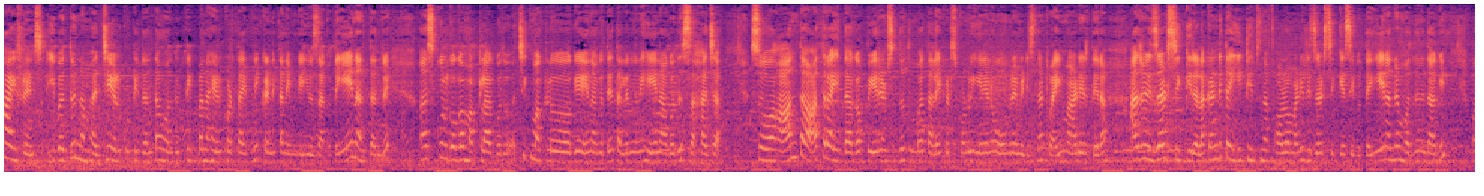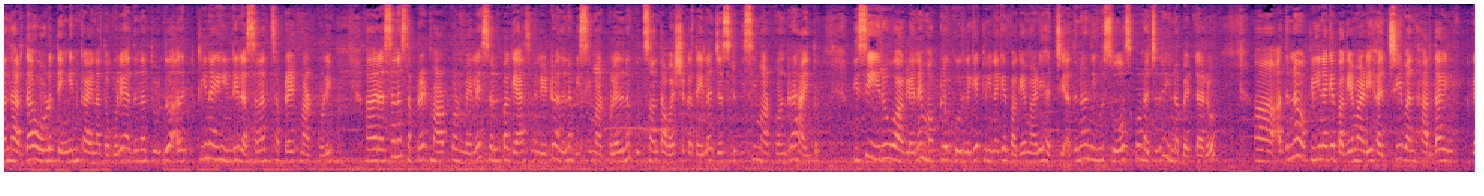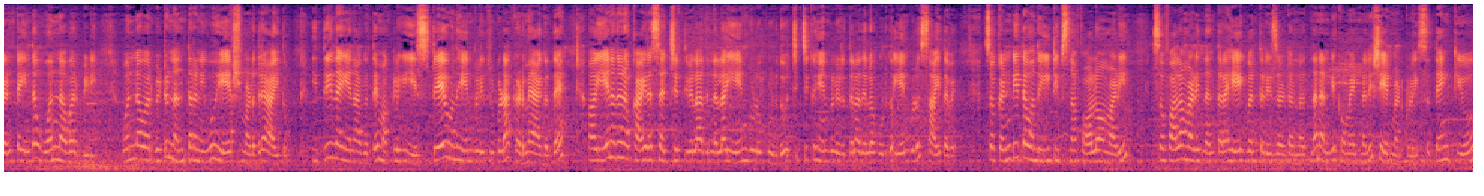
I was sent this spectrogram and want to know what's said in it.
Hi friends ಇವತ್ತು ನಮ್ಮ ಅಜ್ಜಿ ಹೇಳ್ಕೊಟ್ಟಿದ್ದಂಥ ಒಂದು ಟಿಪ್ಪನ್ನು ಹೇಳ್ಕೊಡ್ತಾ ಇದ್ದೀನಿ ಖಂಡಿತ ನಿಮಗೆ ಯೂಸ್ ಆಗುತ್ತೆ. ಏನಂತಂದರೆ ಸ್ಕೂಲ್ಗೆ ಹೋಗೋ ಮಕ್ಕಳಾಗ್ಬೋದು ಚಿಕ್ಕ ಮಕ್ಕಳಿಗೆ ಏನಾಗುತ್ತೆ ತಲೆನೋವು ಏನಾಗೋದು ಸಹಜ. ಸೊ ಅಂತ ಆ ಥರ ಇದ್ದಾಗ ಪೇರೆಂಟ್ಸ್ದು ತುಂಬ ತಲೆ ಕೆಡಿಸ್ಕೊಂಡು ಏನೇನೋ ಹೋಮ್ ರೆಮಿಡೀಸ್ನ ಟ್ರೈ ಮಾಡಿರ್ತೀರ? ಆದರೆ ರಿಸಲ್ಟ್ ಸಿಕ್ಕಿರಲ್ಲ. ಖಂಡಿತ ಈ ಟಿಪ್ಸ್ನ ಫಾಲೋ ಮಾಡಿ ರಿಸಲ್ಟ್ ಸಿಕ್ಕೇ ಸಿಗುತ್ತೆ. ಏನಂದರೆ ಮೊದಲನೇದಾಗಿ ಒಂದು ಅರ್ಧ ಹೋಳು ತೆಂಗಿನಕಾಯಿನ ತೊಗೊಳ್ಳಿ, ಅದನ್ನು ತುರಿದು ಅದಕ್ಕೆ ಕ್ಲೀನಾಗಿ ಹಿಂಡಿ ರಸನ ಸಪ್ರೇಟ್ ಮಾಡ್ಕೊಳ್ಳಿ. ರಸನ ಸಪ್ರೇಟ್ ಮಾಡ್ಕೊಂಡ್ಮೇಲೆ ಸ್ವಲ್ಪ ಗ್ಯಾಸ್ ಮೇಲೆ ಇಟ್ಟು ಅದನ್ನು ಬಿಸಿ ಮಾಡ್ಕೊಳ್ಳಿ. ಅದನ್ನು ಕುದಿಸೋಂಥ ಅವಶ್ಯಕತೆ ಇಲ್ಲ ಜಸ್ಟ್ ಬಿಸಿ ಮಾಡಿಕೊಂಡ್ರೆ ಆಯಿತು. ಬಿಸಿ ಇರುವಾಗಲೇ ಮಕ್ಕಳು ಕೂದಲಿಗೆ ಕ್ಲೀನಾಗೆ ಬಗೆ ಮಾಡಿ ಹಚ್ಚಿ. ಅದನ್ನು ನೀವು ಸೋಸ್ಕೊಂಡು ಹಚ್ಚಿದ್ರೆ ಇನ್ನೂ ಬೆಟರು ಅದನ್ನು ಕ್ಲೀನಾಗೆ ಬಗೆ ಮಾಡಿ ಹಚ್ಚಿ ಒಂದು ಅರ್ಧ ಗಂಟೆಯಿಂದ ಒನ್ ಅವರ್ ಬಿಡಿ. ಒನ್ ಅವರ್ ಬಿಟ್ಟು ನಂತರ ನೀವು ಹೇರ್ ವಾಶ್ ಮಾಡಿದ್ರೆ ಆಯಿತು. ಇದರಿಂದ ಏನಾಗುತ್ತೆ? ಮಕ್ಕಳಿಗೆ ಎಷ್ಟೇ ಒಂದು ಏನ್ಗಳಿದ್ರು ಕೂಡ ಕಡಿಮೆ ಆಗುತ್ತೆ. ಏನಾದರೆ ನಾವು ಕಾಯಿ ರಸ ಹಚ್ಚಿರ್ತೀವಲ್ಲ, ಅದನ್ನೆಲ್ಲ ಏನುಗಳು ಕುಡಿದು, ಚಿಕ್ಕ ಚಿಕ್ಕ ಏನ್ಗಳು ಇರುತ್ತಲ್ಲ, ಅದೆಲ್ಲ ಕುಡಿದು ಏನುಗಳು ಸಾಯ್ತವೆ. ಸೊ ಖಂಡಿತ ಒಂದು ಈ ಟಿಪ್ಸ್ನ ಫಾಲೋ ಮಾಡಿ. ಸೊ ಫಾಲೋ ಮಾಡಿದ ನಂತರ ಹೇಗೆ ಬಂತು ರಿಸಲ್ಟ್ ಅನ್ನೋದನ್ನ ನನಗೆ ಕಮೆಂಟ್ನಲ್ಲಿ ಶೇರ್ ಮಾಡ್ಕೊಳ್ಳಿ. So thank you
